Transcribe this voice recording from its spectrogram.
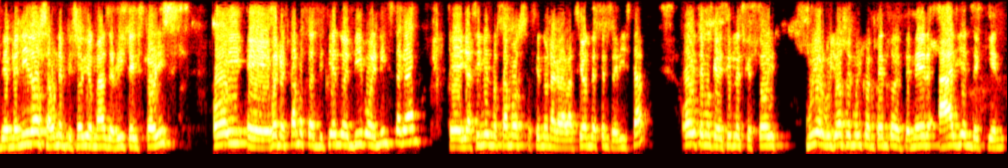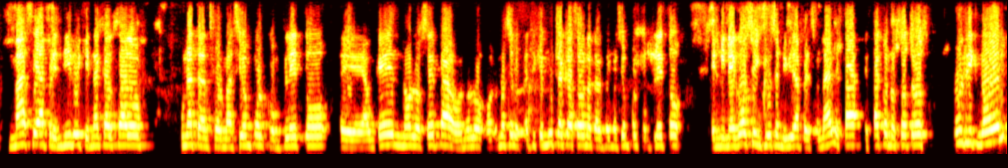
Bienvenidos a un episodio más de Retail Stories. Hoy, eh, bueno, estamos transmitiendo en vivo en Instagram eh, y así mismo estamos haciendo una grabación de esta entrevista. Hoy tengo que decirles que estoy muy orgulloso y muy contento de tener a alguien de quien más he aprendido y quien ha causado una transformación por completo, eh, aunque él no lo sepa o no, lo, no se lo platique mucho, ha causado una transformación por completo en mi negocio, incluso en mi vida personal. Está, está con nosotros Ulrich Noel,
